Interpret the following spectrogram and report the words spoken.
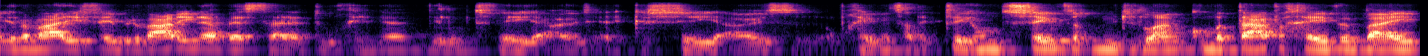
januari, februari naar wedstrijden toe gingen. Willem II uit, RKC uit. Op een gegeven moment had ik 270 minuten lang commentaar te geven bij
